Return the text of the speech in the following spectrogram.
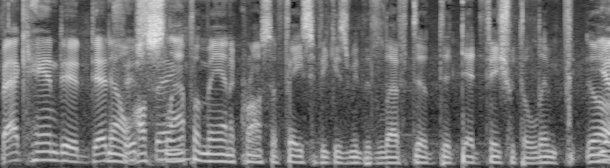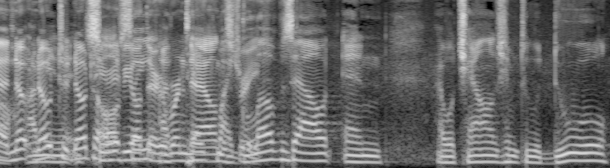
backhanded dead fish. No, I'll thing. slap a man across the face if he gives me the left, uh, the dead fish with the limp. Yeah, Ugh, no- I mean, to- note to all of you out there who run down the my street. gloves out and I will challenge him to a duel.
